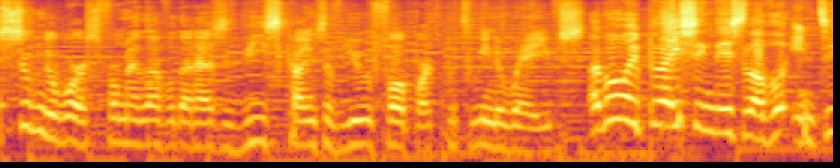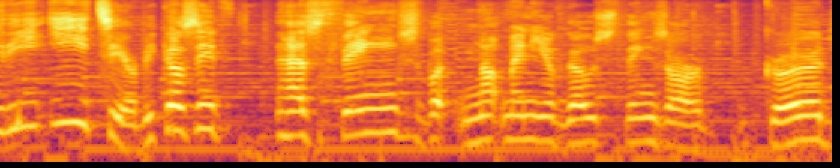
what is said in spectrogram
assume the worst for my level that has these kinds of UFO parts between the waves. I will be placing this level into the E tier because it has things, but not many of those things are good.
